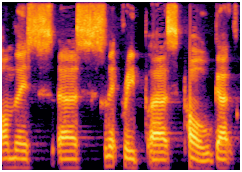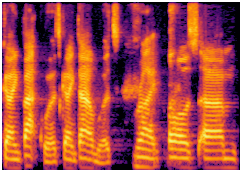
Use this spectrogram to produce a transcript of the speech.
on this uh, slippery uh, pole, go, going backwards, going downwards, right? Because um,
